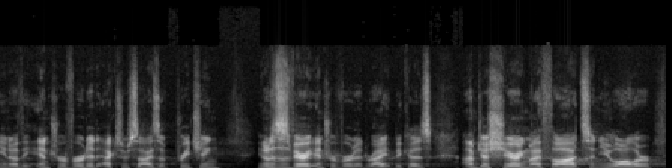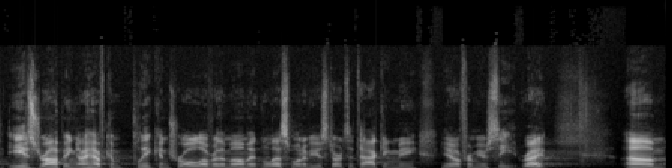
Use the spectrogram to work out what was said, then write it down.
you know, the introverted exercise of preaching. You know, this is very introverted, right? Because I'm just sharing my thoughts and you all are eavesdropping. I have complete control over the moment unless one of you starts attacking me, you know, from your seat, right? Um,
